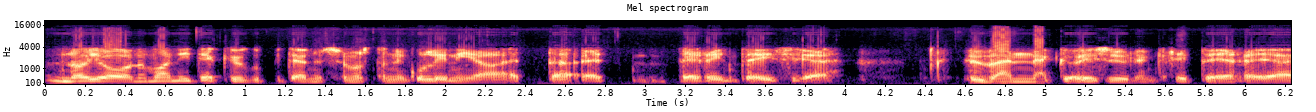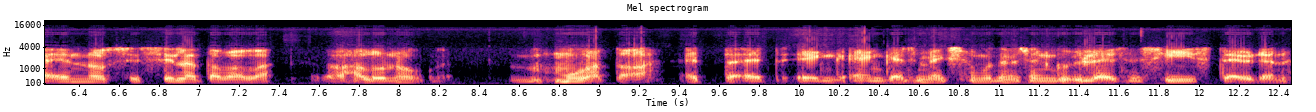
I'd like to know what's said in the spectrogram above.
No joo, no mä oon itse kyllä pitänyt sellaista niin kuin linjaa, että, että perinteisiä hyvännäköisyyden kriteerejä en ole siis sillä tavalla halunnut muotaa, että et en, enkä esimerkiksi niin kuin yleisen siisteyden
